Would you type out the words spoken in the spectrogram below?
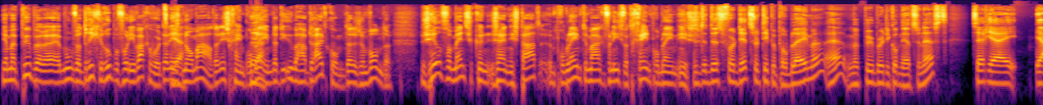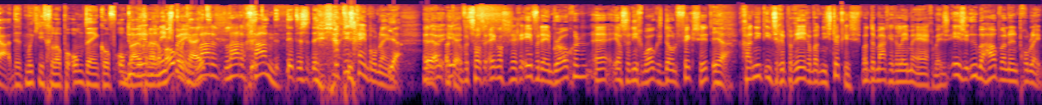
Ja, maar puber eh, moet wel drie keer roepen voor hij wakker wordt. Dat is Ja. normaal. Dat is geen probleem. Ja. Dat hij überhaupt eruit komt. Dat is een wonder. Dus heel veel mensen kunnen, zijn in staat een probleem te maken van iets wat geen probleem is. Dus voor dit soort type problemen, hè, mijn puber die komt niet uit zijn nest, zeg jij, ja, dit moet je niet gaan lopen omdenken of ombuigen naar een mee. mogelijkheid. Laat het, laat het gaan. Dit is, Het is geen probleem. Ja, eh, het zoals de Engelsen zeggen, if it ain't broken. Eh, als het niet gebroken is, don't fix it. Ja. Ga niet iets repareren wat niet stuk is. Want dan maak je het alleen maar erger mee. Dus is er überhaupt wel een probleem?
